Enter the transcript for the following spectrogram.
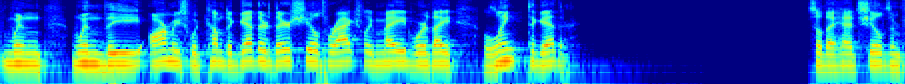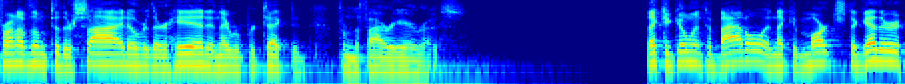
when, when the armies would come together, their shields were actually made where they linked together. So they had shields in front of them to their side, over their head, and they were protected from the fiery arrows. They could go into battle and they could march together.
